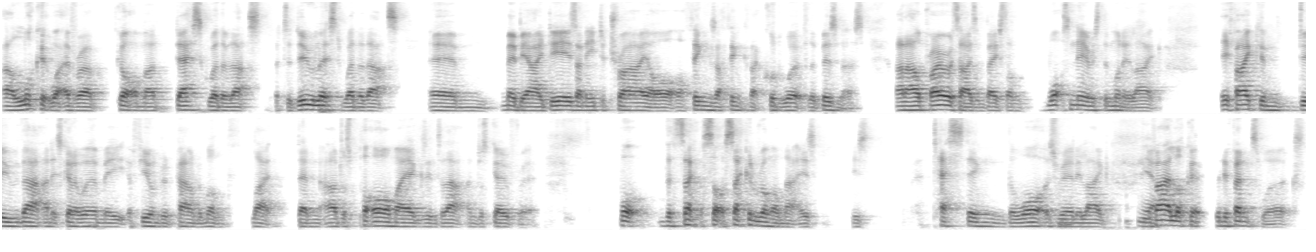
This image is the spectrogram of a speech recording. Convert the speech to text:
I'll look at whatever I've got on my desk, whether that's a to-do list, whether that's um, maybe ideas I need to try or, or, things I think that could work for the business. And I'll prioritize them based on what's nearest the money. Like if I can do that and it's going to earn me a few hundred pound a month, like then I'll just put all my eggs into that and just go for it. But the sec- sort of second rung on that is is testing the waters really. Like yeah. if I look at the Defence Works,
